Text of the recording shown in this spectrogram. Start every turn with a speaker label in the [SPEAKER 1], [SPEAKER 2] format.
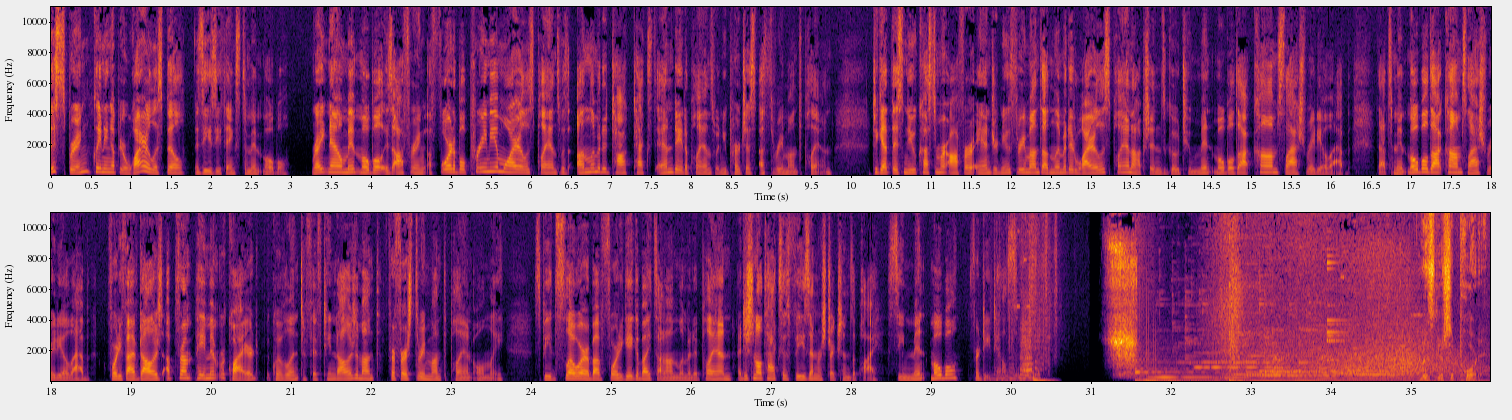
[SPEAKER 1] This spring, cleaning up your wireless bill is easy thanks to Mint Mobile. Right now, Mint Mobile is offering affordable premium wireless plans with unlimited talk, text, and data plans when you purchase a three month plan. To get this new customer offer and your new three month unlimited wireless plan options, go to mintmobile.com slash radiolab. That's mintmobile.com slash radiolab. $45 upfront payment required, equivalent to $15 a month for first three month plan only. Speed slower above 40 gigabytes on unlimited plan. Additional taxes, fees, and restrictions apply. See Mint Mobile for details.
[SPEAKER 2] Listener supported.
